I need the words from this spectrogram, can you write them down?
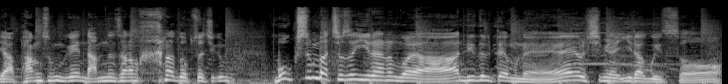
야 방송국에 남는 사람 하나도 없어. 지금 목숨 바쳐서 일하는 거야. 니들 때문에 열심히 일하고 있어.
